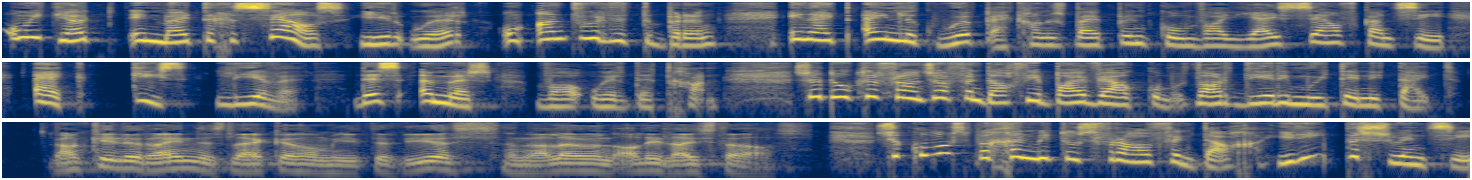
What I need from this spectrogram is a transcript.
om met jou en my te gesels hieroor om antwoorde te bring en uiteindelik hoop ek gaan ons by 'n punt kom waar jy self kan sê ek kies lewe. Dis immers waaroor dit gaan. So Dr. François vandag weer baie welkom. Waardeer die moeite en die tyd. Dankie Lorraine, dis lekker om hier te wees en hallo aan al die luisteraars. So kom ons begin met ons vrae vandag. Hierdie persoon sê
